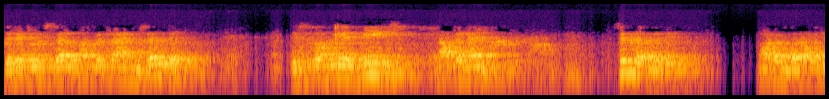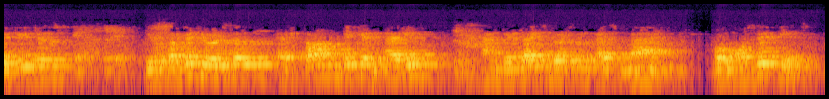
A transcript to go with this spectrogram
The little self must be transcended. This is only a means, not an end. Similarly, modern biology teaches you forget yourself as Tom, Dick and Harry and realize yourself as man, Homo sapiens.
